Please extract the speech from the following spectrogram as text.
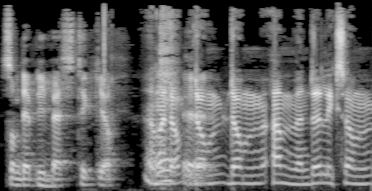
Som det blir bäst tycker jag. Ja, men de, Eh. de, de använder liksom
